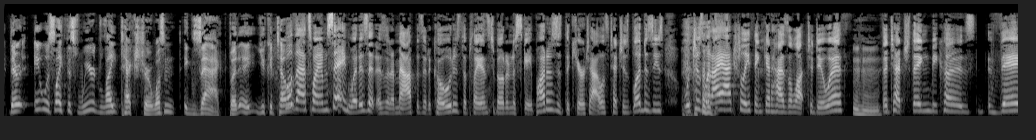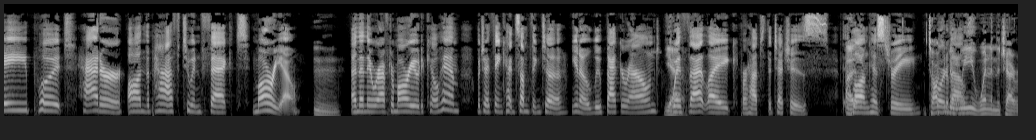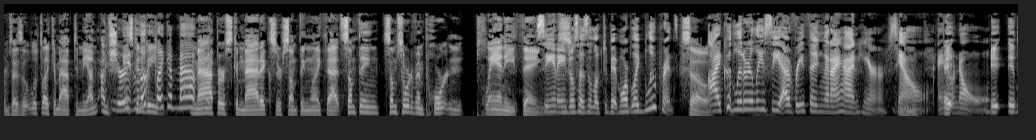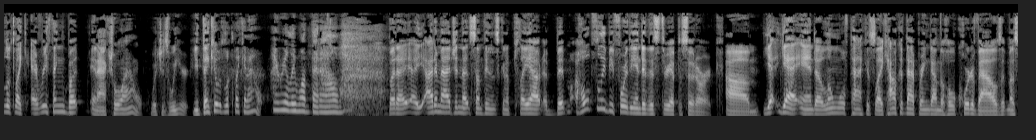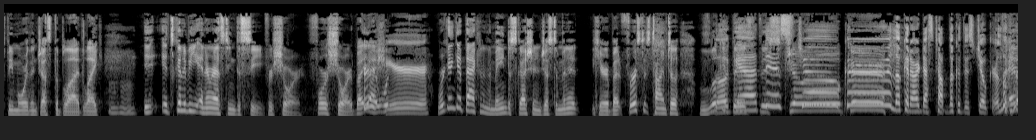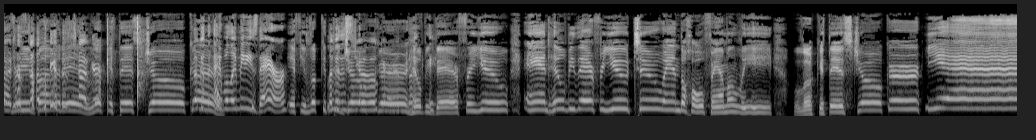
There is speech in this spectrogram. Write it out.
There, it was like this weird light texture. It wasn't exact, but it, you could tell. Well, that's why I'm saying, what is it? Is it a map? Is it a code? Is the plans to build an escape pod? Is it the cure to Alice Tetch's blood disease? Which is what I actually think it has a lot to do with mm-hmm. the Tetch thing because they put Hatter on the path to infect Mario. Mm. And then they were after Mario to kill him, which I think had something to, you know, loop back around Yeah. with that, like perhaps the Tetch's I- long history. Talking to Owls. Wee Win in the chat room says it looked like a map to me. I'm, I'm sure it's It going to be like a map, map or schematics or something like that. Something, some sort of important planny thing. See, and Angel says it looked a bit more like blueprints. So- I could literally see everything that I had here. So mm-hmm. I don't know. It, it looked like everything but an actual owl, which is weird. You'd think it would look like an owl. I really want that owl. But I, I, I'd imagine that's something that's going to play out a bit, more, hopefully before the end of this three episode arc. Um, yeah, yeah. And uh, Lone Wolf Pack is like, how could that bring down the whole court of owls? It must be more than just the blood. Like, Mm-hmm. it, it's going to be interesting to see for sure, for sure. But uh, we're, Sure. we're going to get back into the main discussion in just a minute here. But first, it's time to look, Look at this, this Joker. Look at our desktop. Look at this Joker. Look at our desktop. Look at this Joker. look at this Joker. Look at the, hey, well, I mean, he's there. If you look at Look the at Joker, Joker. he'll be there for you, and he'll be there for you too, and the whole family. Look at this Joker. Yeah!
